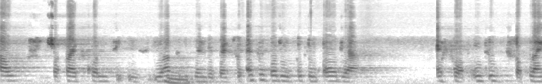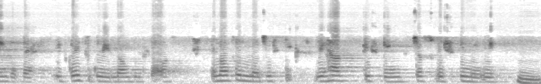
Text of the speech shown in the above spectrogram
how ShopRite quality is. You have to give them the best. So everybody is putting all their effort into supplying the best. It's going to go a long way for us. And also logistics. We have these things just wasting away. Mm.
